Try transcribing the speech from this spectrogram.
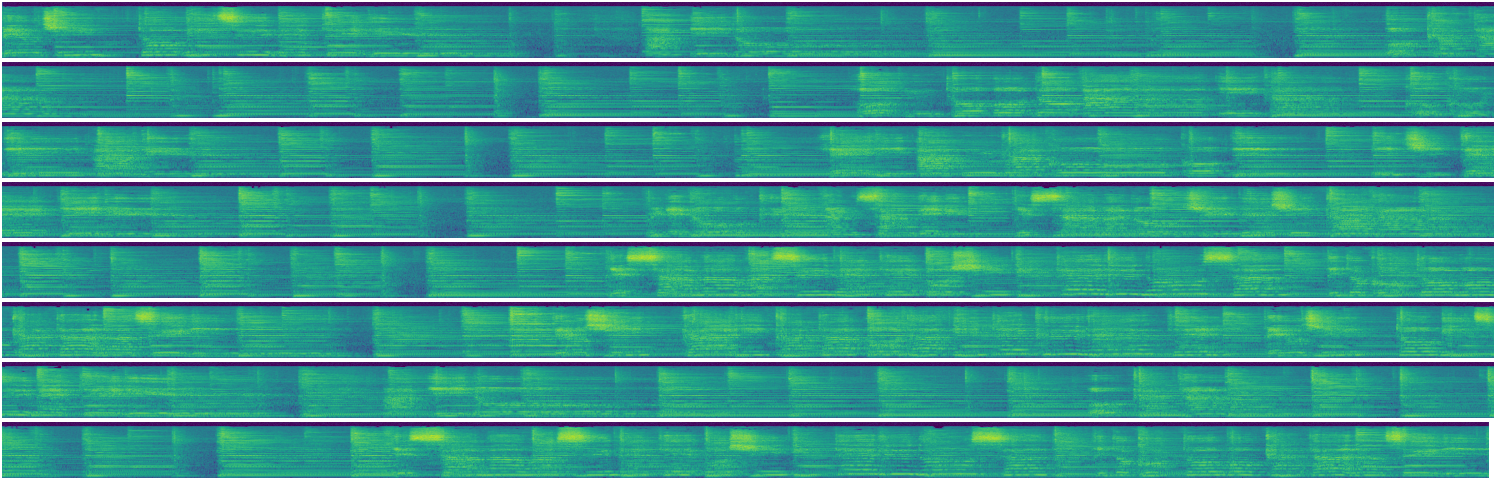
目をじっと見つめている。愛の本当の愛がここにある。平安がここに満ちている。胸の奥慰める。イエス様の十字架が様はすべてを知ってるのさ。一言も語らずに。でもしっかり肩を抱いてくれて目をじっと見つめてる。愛の様はすべてを知ってるのさ。一言も語らずに。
